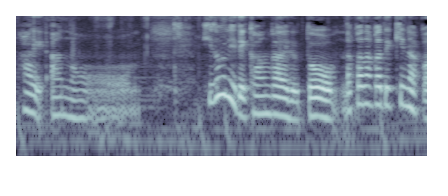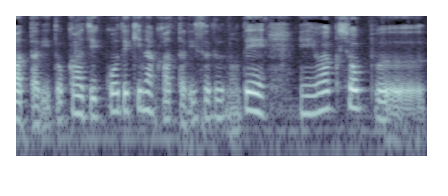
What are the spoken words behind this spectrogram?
はいあの一人で考えるとなかなかできなかったりとか実行できなかったりするので、えーワークショップ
